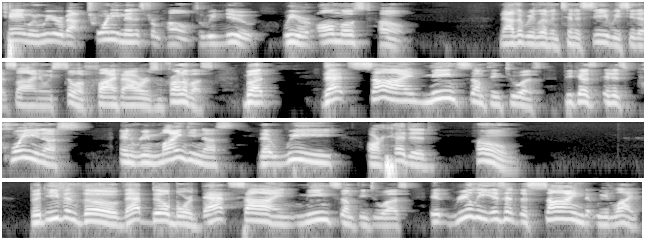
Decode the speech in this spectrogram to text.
came when we were about 20 minutes from home. So we knew we were almost home. Now that we live in Tennessee, we see that sign and we still have five hours in front of us. But that sign means something to us because it is pointing us and reminding us that we are headed home. But even though that billboard, that sign means something to us, it really isn't the sign that we like,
